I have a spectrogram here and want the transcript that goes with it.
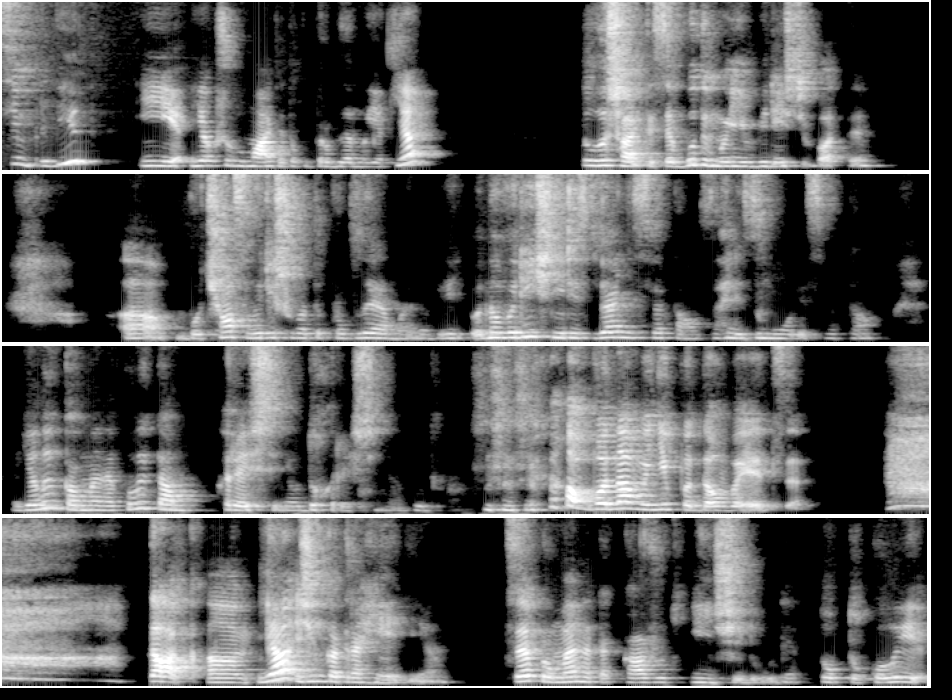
Всім привіт! І якщо ви маєте таку проблему, як я, то лишайтеся, будемо її вирішувати. А, бо час вирішувати проблеми, новорічні різдвяні свята, взагалі зимові свята. Ялинка в мене коли там хрещення, до хрещення буде. Вона мені подобається. Так, я жінка-трагедія. Це про мене так кажуть інші люди. Тобто, коли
